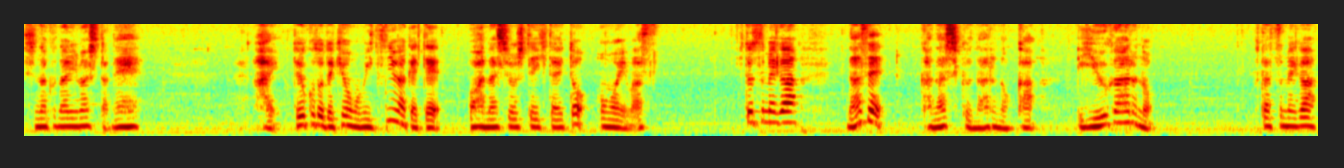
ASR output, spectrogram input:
しなくなりましたね。はいということで今日も3つに分けてお話をしていきたいと思います。1つ目がなぜ悲しくなるのか理由があるの。2つ目が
